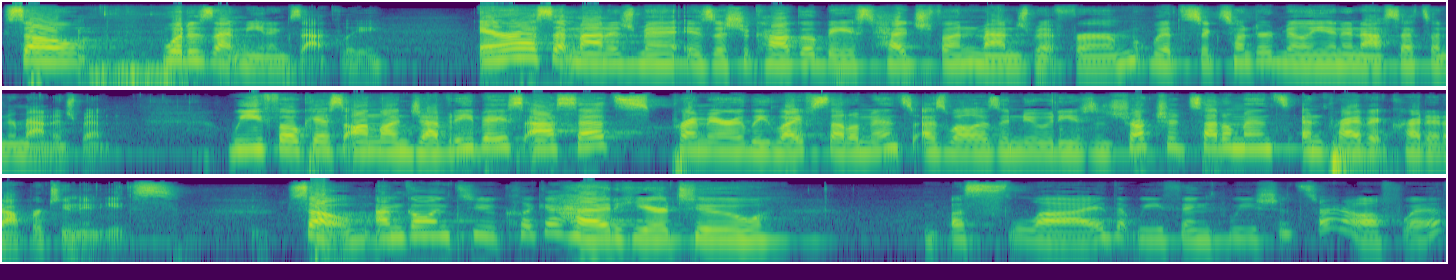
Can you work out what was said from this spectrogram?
So what does that mean exactly? AIR Asset Management is a Chicago-based hedge fund management firm with 600 million in assets under management. We focus on longevity-based assets, primarily life settlements, as well as annuities and structured settlements, and private credit opportunities. So I'm going to click ahead here to a slide that we think we should start off with.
